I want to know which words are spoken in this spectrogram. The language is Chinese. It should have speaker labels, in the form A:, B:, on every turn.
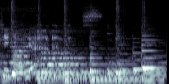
A: 谢谢姐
